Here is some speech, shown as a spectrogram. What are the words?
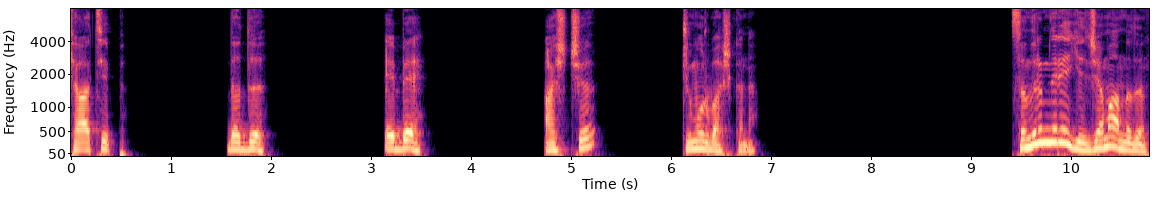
katip, dadı, ebe, aşçı, cumhurbaşkanı. Sanırım nereye geleceğimi anladın.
